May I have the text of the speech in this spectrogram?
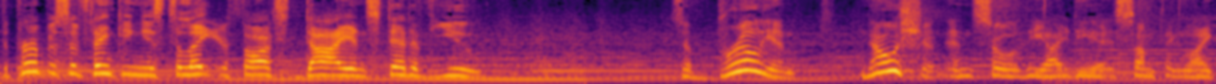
The purpose of thinking is to let your thoughts die instead of you. It's a brilliant notion. And so the idea is something like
